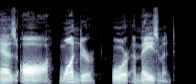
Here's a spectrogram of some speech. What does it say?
as awe, wonder, or amazement.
